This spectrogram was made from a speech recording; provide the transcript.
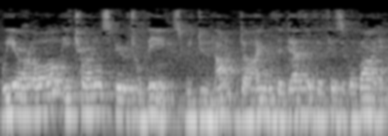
we are all eternal spiritual beings. We do not die with the death of the physical body.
